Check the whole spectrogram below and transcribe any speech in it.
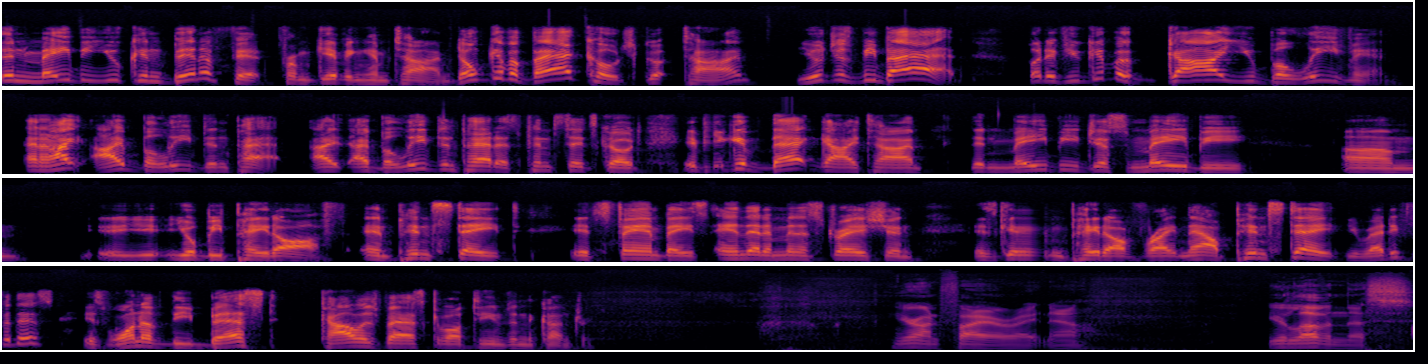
then maybe you can benefit from giving him time. Don't give a bad coach time. You'll just be bad. But if you give a guy you believe in, and I, I believed in Pat. I, I believed in Pat as Penn State's coach. If you give that guy time, then maybe, just maybe, um, you, will be paid off. And Penn State, its fan base, and that administration is getting paid off right now. Penn State, you ready for this? Is one of the best college basketball teams in the country. You're on fire right now. You're loving this.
